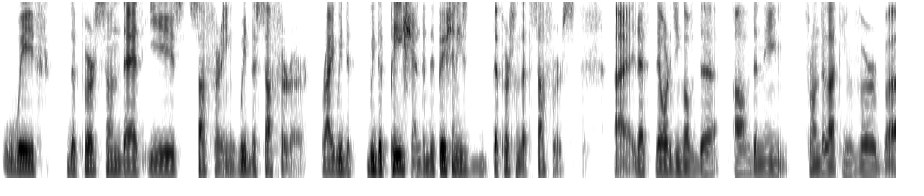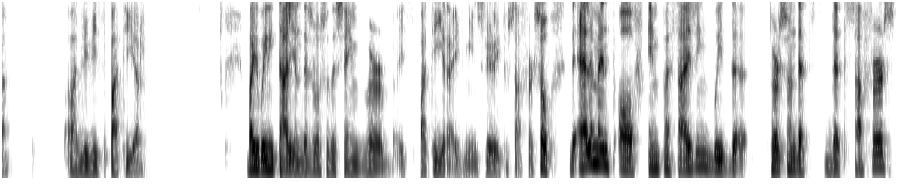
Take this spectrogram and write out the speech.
with the person that is suffering, with the sufferer, right? With the with the patient, and the patient is the person that suffers. Uh, that's the origin of the of the name from the Latin verb. Uh, I believe it's patir. By the way, in Italian, there's also the same verb. It's patira. It means really to suffer. So the element of empathizing with the person that that suffers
